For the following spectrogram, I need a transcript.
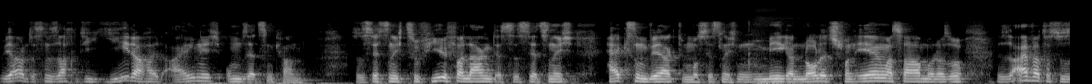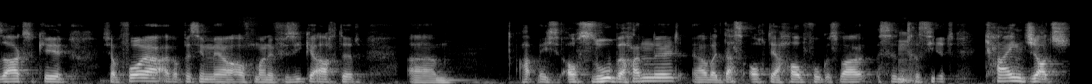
ja, das ist eine Sache, die jeder halt eigentlich umsetzen kann. Es ist jetzt nicht zu viel verlangt, es ist jetzt nicht Hexenwerk, du musst jetzt nicht ein mega Knowledge von irgendwas haben oder so. Es ist einfach, dass du sagst, okay, ich habe vorher einfach ein bisschen mehr auf meine Physik geachtet, ähm, habe mich auch so behandelt, ja, weil das auch der Hauptfokus war. Es hm. interessiert hm. kein Judge,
